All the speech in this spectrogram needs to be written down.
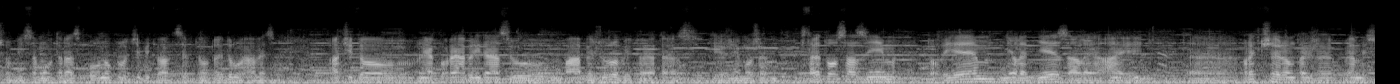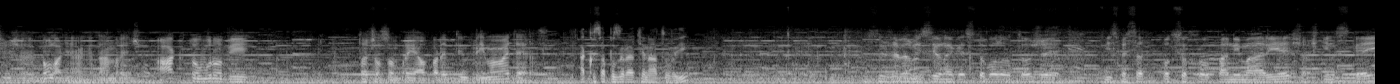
čo by sa mu teraz ponúklo, či by to akceptoval, to je druhá vec. A či to nejakú rehabilitáciu pápež urobí, to ja teraz tiež nemôžem. Stretol sa s ním, to viem, nielen dnes, ale aj e, predvčerom, takže ja myslím, že bola nejaká tam reč. Ak to urobí, to, čo som prijal predtým, príjmam aj teraz. Ako sa pozeráte na to vy? Myslím, že veľmi silné gesto bolo to, že my sme sa pod sochou Pany Márie Šaštinskej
